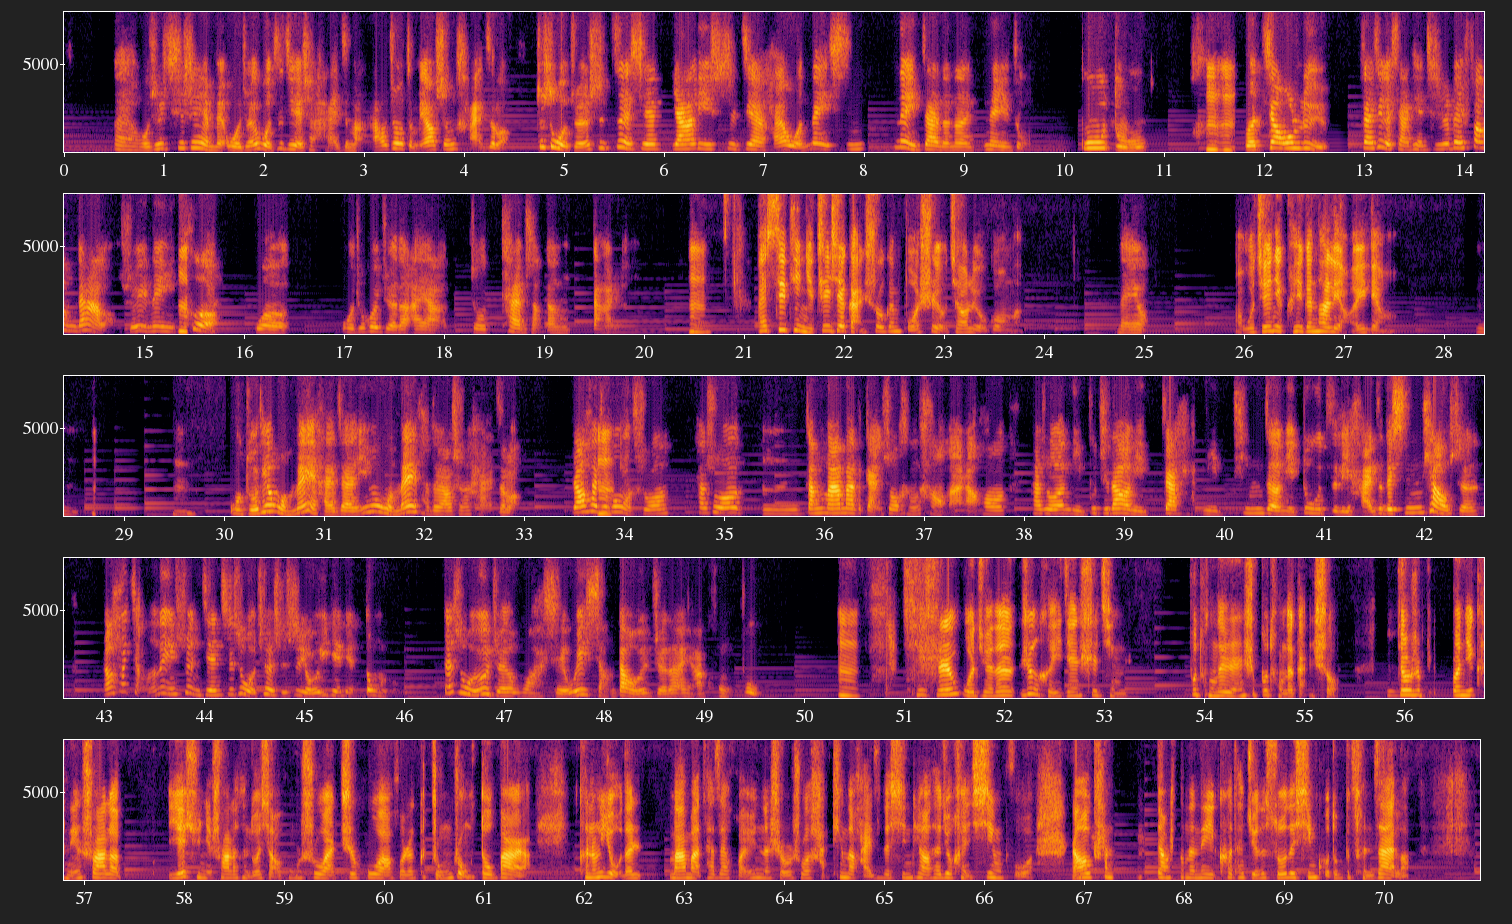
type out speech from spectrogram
哎呀，我觉得其实也没，我觉得我自己也是孩子嘛，然后就怎么要生孩子了，就是我觉得是这些压力事件，还有我内心内在的那那一种孤独，嗯嗯和焦虑，在这个夏天其实被放大了，所以那一刻我我就会觉得，哎呀，就太不想当大人。嗯，哎，CT，你这些感受跟博士有交流过吗？没有。啊，我觉得你可以跟他聊一聊。嗯嗯。我昨天我妹还在，因为我妹她都要生孩子了，然后她就跟我说，她说，嗯，当妈妈的感受很好嘛，然后他说你不知道你在你听着你肚子里孩子的心跳声，然后他讲的那一瞬间，其实我确实是有一点点动容，但是我又觉得哇塞，我一想到我就觉得哎呀恐怖。嗯，其实我觉得任何一件事情，不同的人是不同的感受，就是比如说你肯定刷了。也许你刷了很多小红书啊、知乎啊，或者种种豆瓣啊，可能有的妈妈她在怀孕的时候说，孩听到孩子的心跳，她就很幸福，然后看降生的那一刻，她觉得所有的辛苦都不存在了。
